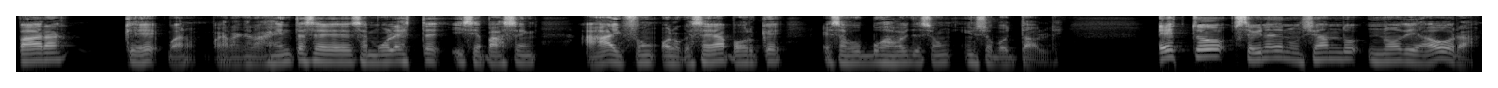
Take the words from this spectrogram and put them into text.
para que, bueno, para que la gente se, moleste y se pasen a iPhone o lo que sea, porque esas burbujas verdes son insoportables. Esto se viene denunciando no de ahora.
